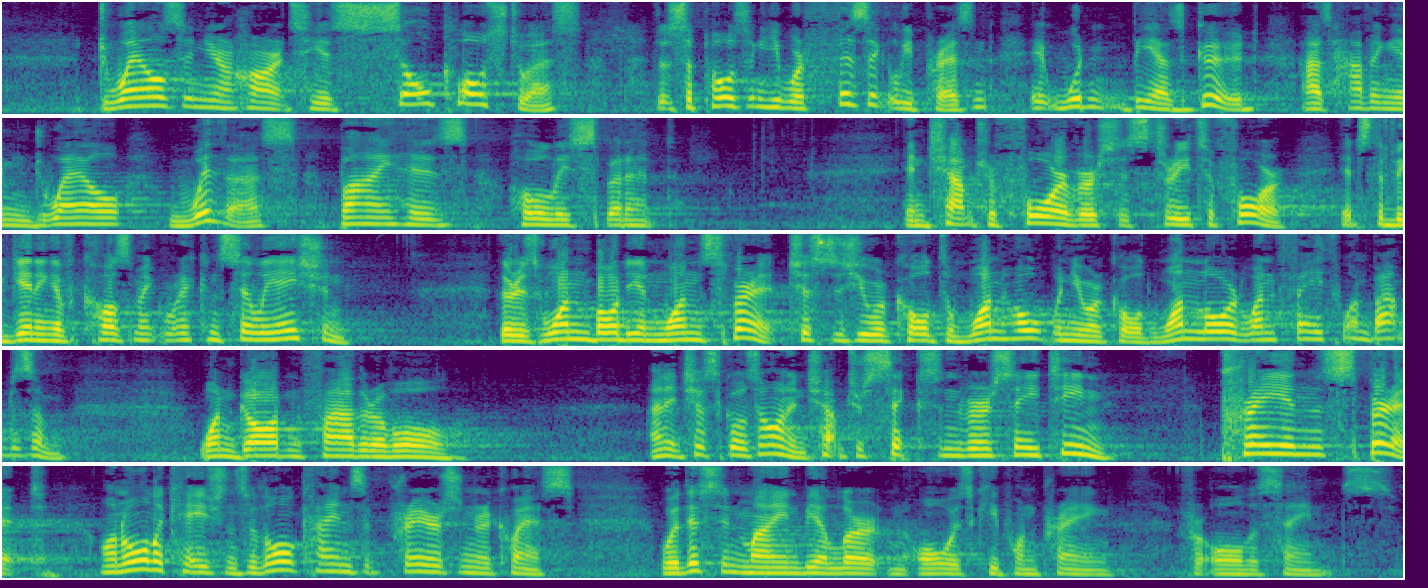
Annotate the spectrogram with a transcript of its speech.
dwells in your hearts. He is so close to us that supposing he were physically present, it wouldn't be as good as having him dwell with us by his Holy Spirit. In chapter 4, verses 3 to 4, it's the beginning of cosmic reconciliation. There is one body and one spirit, just as you were called to one hope when you were called, one Lord, one faith, one baptism, one God and Father of all and it just goes on in chapter 6 and verse 18. Pray in the Spirit on all occasions with all kinds of prayers and requests. With this in mind, be alert and always keep on praying for all the saints.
